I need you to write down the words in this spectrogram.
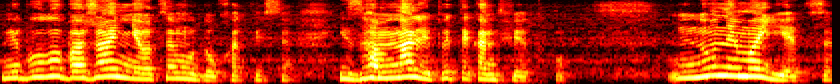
не було бажання оцим удухатися і з гамна ліпити конфетку. Ну, не моє це.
